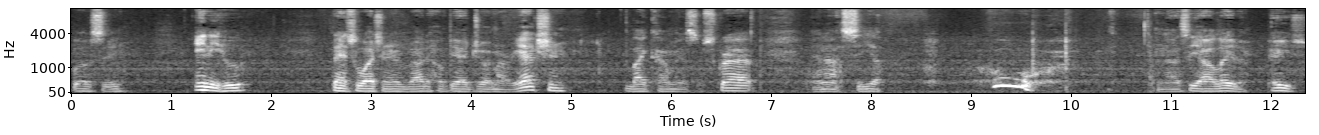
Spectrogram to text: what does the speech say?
we'll see. Anywho, thanks for watching, everybody. Hope you enjoyed my reaction. Like, comment, subscribe, and I'll see ya. Whew. And I'll see y'all later. Peace.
